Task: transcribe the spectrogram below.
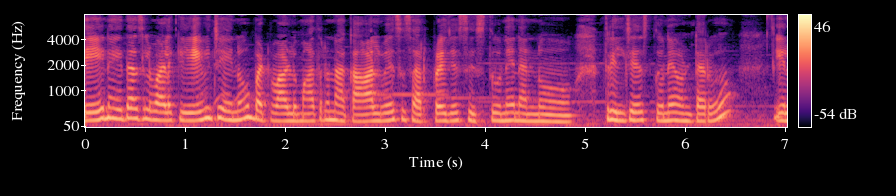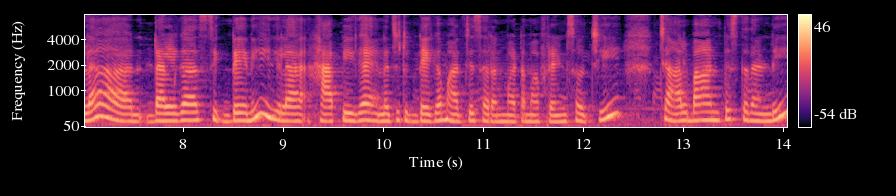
నేనైతే అసలు వాళ్ళకి ఏమి చేయను బట్ వాళ్ళు మాత్రం నాకు ఆల్వేస్ సర్ప్రైజెస్ ఇస్తూనే నన్ను థ్రిల్ చేస్తూనే ఉంటారు. ఇలా డల్గా సిక్ డేని ఇలా హ్యాపీగా ఎనర్జెటిక్ డేగా మార్చేశారనమాట మా ఫ్రెండ్స్ వచ్చి. చాలా బాగా అనిపిస్తుందండి.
